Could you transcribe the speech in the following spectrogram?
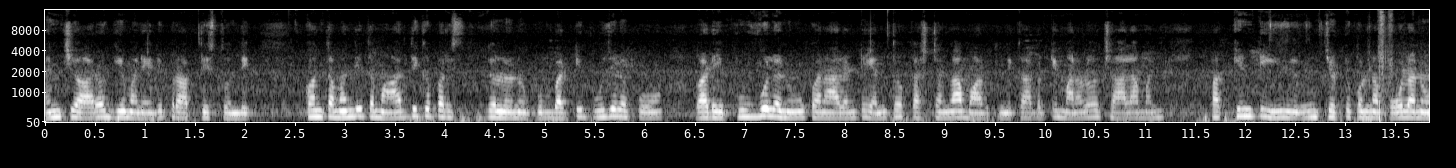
మంచి ఆరోగ్యం అనేది ప్రాప్తిస్తుంది. కొంతమంది తమ ఆర్థిక పరిస్థితులను బట్టి పూజలకు వాడే పువ్వులను కొనాలంటే ఎంతో కష్టంగా మారుతుంది. కాబట్టి మనలో చాలామంది పక్కింటి చెట్టుకున్న పూలను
